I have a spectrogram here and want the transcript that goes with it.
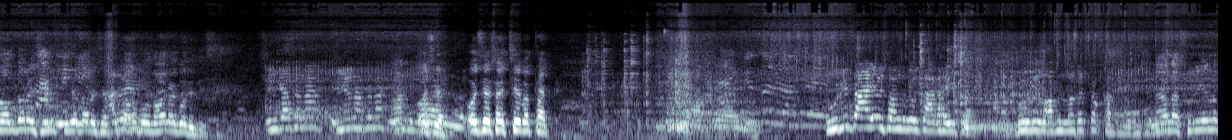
জল ধরে ছিল কি ধরে সে তার বন্ধ হয় না করে দিছে ঠিক আছে না ইয়ে আছে ওইসে ওইসে সাইছে এবার থাক না না সুরি এনে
